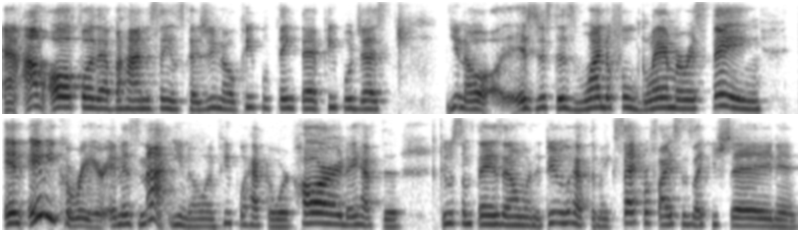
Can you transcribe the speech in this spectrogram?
and i'm all for that behind the scenes because you know people think that people just you know it's just this wonderful glamorous thing in any career and it's not you know and people have to work hard they have to do some things they don't want to do have to make sacrifices like you said and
